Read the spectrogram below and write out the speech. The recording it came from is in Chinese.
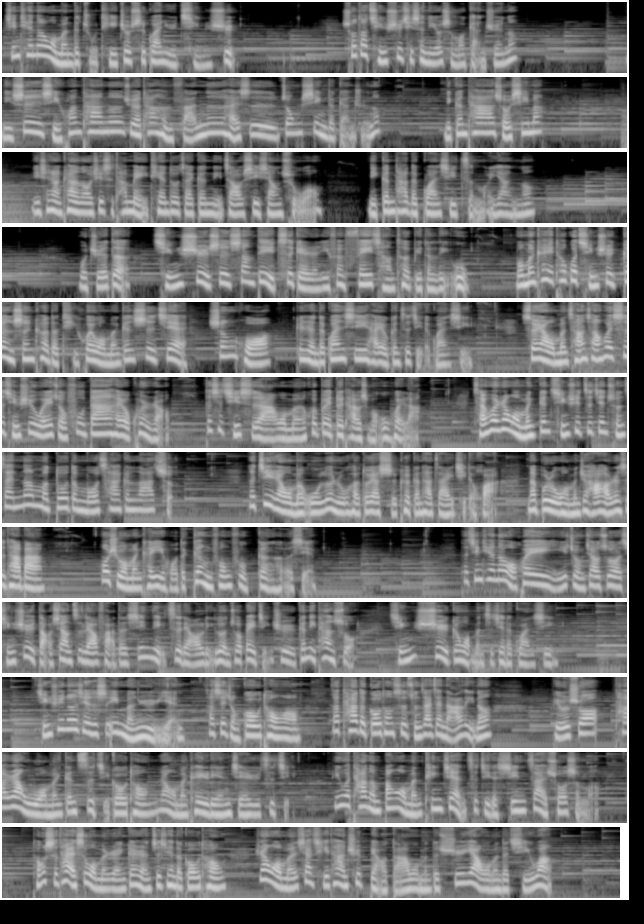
今天呢，我们的主题就是关于情绪。说到情绪，其实你有什么感觉呢？你是喜欢他呢，觉得他很烦呢，还是中性的感觉呢？你跟他熟悉吗？你想想看哦，其实他每天都在跟你朝夕相处哦，你跟他的关系怎么样呢？我觉得情绪是上帝赐给人一份非常特别的礼物。我们可以透过情绪更深刻的体会我们跟世界、生活、跟人的关系，还有跟自己的关系。虽然我们常常会视情绪为一种负担，还有困扰，但是其实啊，我们会不会对他有什么误会啦？才会让我们跟情绪之间存在那么多的摩擦跟拉扯？那既然我们无论如何都要时刻跟他在一起的话，那不如我们就好好认识他吧。或许我们可以活得更丰富、更和谐。那今天呢，我会以一种叫做情绪导向治疗法的心理治疗理论做背景，去跟你探索情绪跟我们之间的关系。情绪呢，其实是一门语言，它是一种沟通哦。那它的沟通是存在在哪里呢？比如说，它让我们跟自己沟通，让我们可以连结于自己，因为它能帮我们听见自己的心在说什么。同时，它也是我们人跟人之间的沟通。让我们向其他人去表达我们的需要、我们的期望，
